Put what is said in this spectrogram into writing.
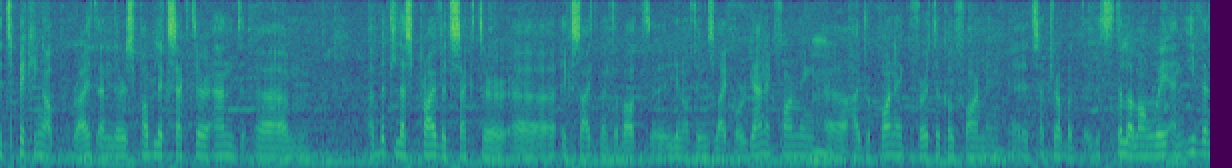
it's picking up, right? And there's public sector and um, a bit less private sector uh, excitement about uh, you know things like organic farming, Mm. uh, hydroponic, vertical farming, etc. But it's still a long way. And even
